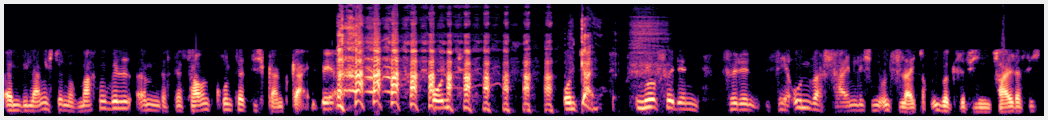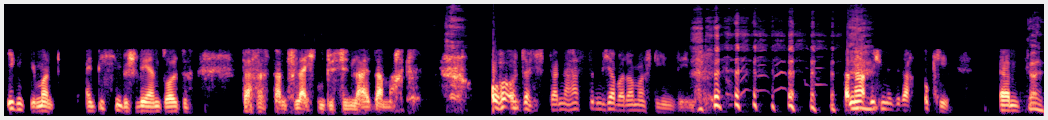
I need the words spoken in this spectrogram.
ähm, wie lange ich denn noch machen will, ähm, dass der Sound grundsätzlich ganz geil wäre. und und Geil. nur für den, für den sehr unwahrscheinlichen und vielleicht auch übergriffigen Fall, dass sich irgendjemand ein bisschen beschweren sollte, dass er es dann vielleicht ein bisschen leiser macht. Oh, und das, dann hast du mich aber da mal stehen sehen. dann habe ich mir gedacht, okay, ähm, äh,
